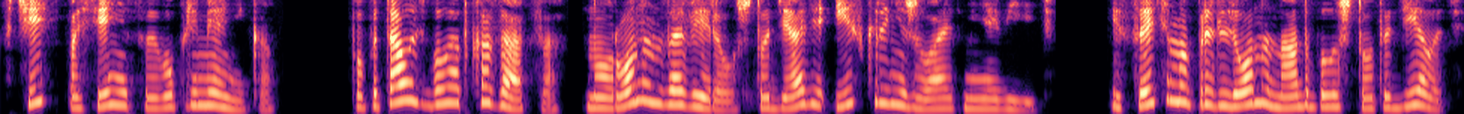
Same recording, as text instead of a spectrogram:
в честь спасения своего племянника. Попыталась было отказаться, но Ронан заверил, что дядя искренне желает меня видеть. И с этим определенно надо было что-то делать.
